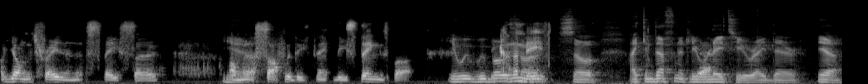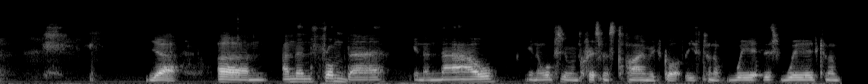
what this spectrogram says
a young trader in this space, so I'm gonna suffer with these th- these things. But Yeah, we, we both are. made- So I can definitely Yeah. relate to you right there. Yeah. yeah um and then from there you know now you know obviously when christmas time we've got these kind of weird this weird kind of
